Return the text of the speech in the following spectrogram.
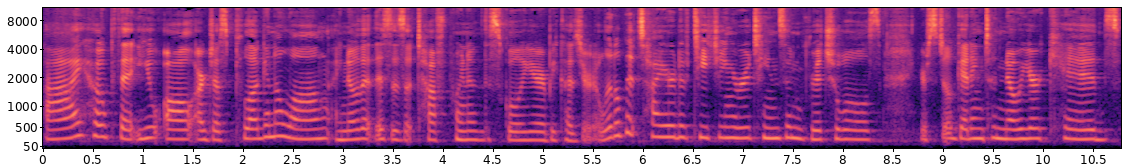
I hope that you all are just plugging along. I know that this is a tough point of the school year because you're a little bit tired of teaching routines and rituals. You're still getting to know your kids.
